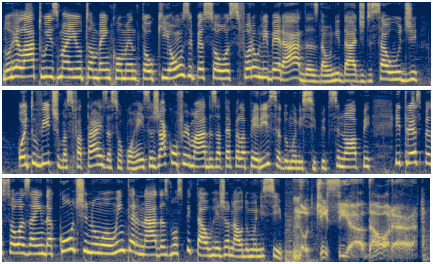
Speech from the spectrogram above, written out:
No relato, Ismail também comentou que 11 pessoas foram liberadas da unidade de saúde. Oito vítimas fatais dessa ocorrência já confirmadas até pela perícia do município de Sinop e três pessoas ainda continuam internadas no hospital regional do município. Notícia da hora.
